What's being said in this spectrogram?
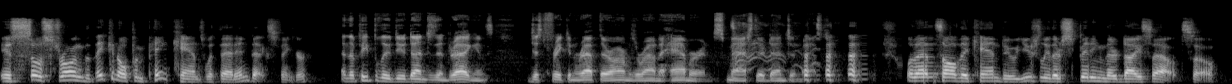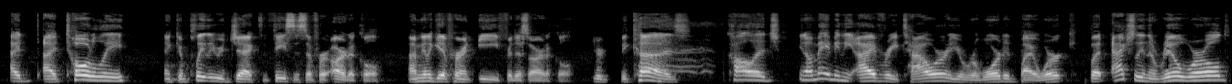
is so strong that they can open paint cans with that index finger. and the people who do Dungeons and Dragons just freaking wrap their arms around a hammer and smash their dungeon master. well, that's all they can do. Usually they're spitting their dice out, so. I, I totally and completely reject the thesis of her article. I'm going to give her an E for this article. You're- Because college, you know, maybe in the ivory tower you're rewarded by work, but actually in the real world,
